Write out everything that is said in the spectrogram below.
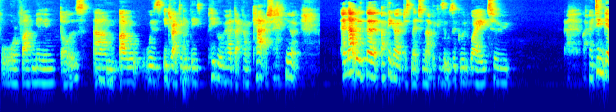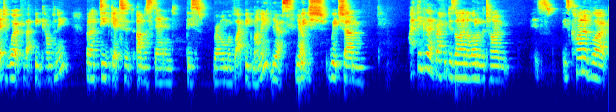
four or five million dollars. Um, I w- was interacting with these people who had that kind of cash, you know, and that was the. I think I've just mentioned that because it was a good way to. Like I didn't get to work for that big company, but I did get to understand this realm of like big money Yes. Yeah. which which um, I think that graphic design a lot of the time is is kind of like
